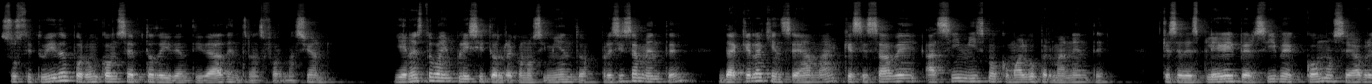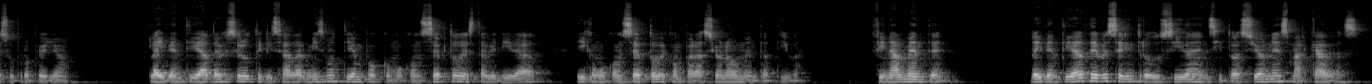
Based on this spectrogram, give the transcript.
sustituida por un concepto de identidad en transformación. Y en esto va implícito el reconocimiento, precisamente, de aquel a quien se ama, que se sabe a sí mismo como algo permanente, que se despliega y percibe cómo se abre su propio yo. La identidad debe ser utilizada al mismo tiempo como concepto de estabilidad y como concepto de comparación aumentativa. Finalmente, la identidad debe ser introducida en situaciones marcadas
